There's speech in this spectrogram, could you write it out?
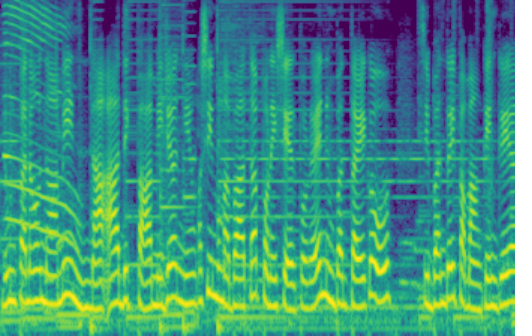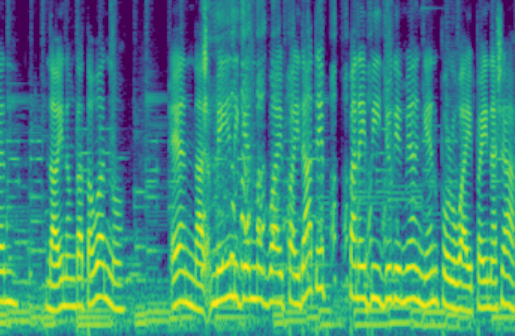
nung panahon namin, na-addict pa kami dyan. Ngayon kasi mga bata po na cellphone ngayon. Yung bantay ko, oh, si Bandoy pamangkin ko yan. Lain ng tatawan, no? Ayan, na, may yan mag-wifi. Dati, panay video game yan. Ngayon, puro wifi na siya.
